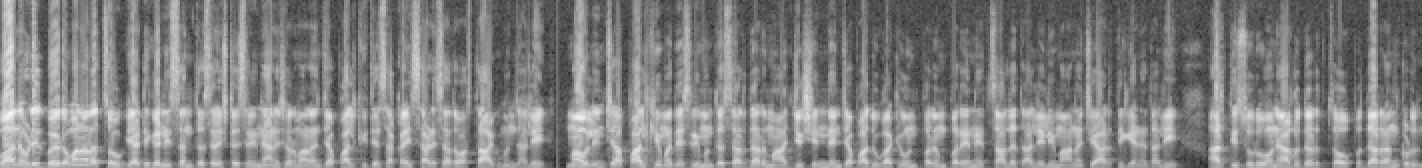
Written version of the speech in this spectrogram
वानवडीत भैरवानाला चौक या ठिकाणी संत श्रेष्ठ श्री ज्ञानेश्वर महाराजांच्या पालखीचे सकाळी साडेसात वाजता आगमन झाले. माऊलींच्या पालखीमध्ये श्रीमंत सरदार महाजी शिंदेंच्या पादुका ठेवून परंपरेने चालत आलेली मानाची आरती घेण्यात आली. आरती सुरू होण्याअगोदर चौपदारांकडून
